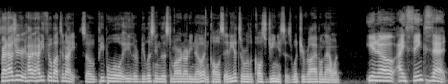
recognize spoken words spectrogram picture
Brad, how's your how, how do you feel about tonight? So people will either be listening to this tomorrow and already know it and call us idiots, or will they call us geniuses? What's your vibe on that one? You know, I think that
